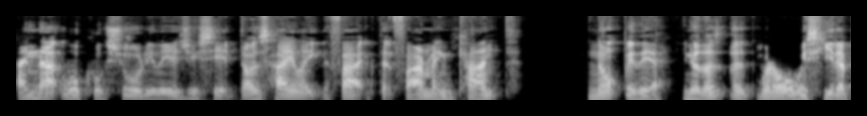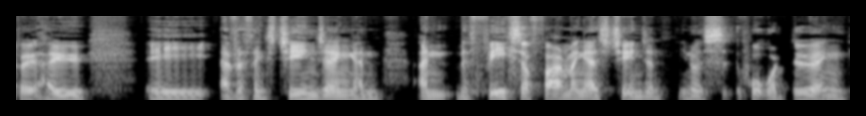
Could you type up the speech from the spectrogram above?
And that local show, really, as you say, it does highlight the fact that farming can't not be there. You know, we're always hear about how uh, everything's changing, and and the face of farming is changing. You know, what we're doing,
